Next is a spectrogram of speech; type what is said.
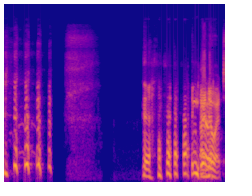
I know it.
